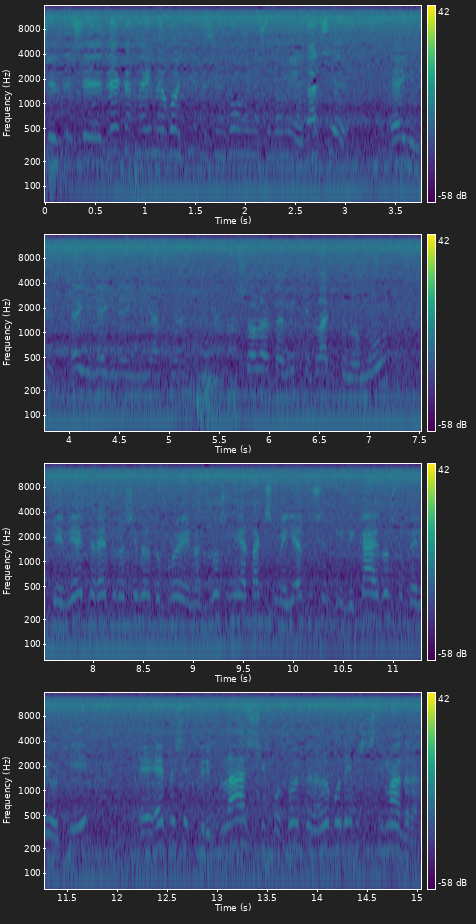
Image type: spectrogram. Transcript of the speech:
Σε, σε 10 θα είμαι εγώ εκεί με συνδρόμενη αστυνομία, εντάξει. Έγινε, έγινε, έγινε, έγινε. Γεια σου, γεια σου. Σε όλα τα μύθια και πλάτη του νομού και ιδιαίτερα έτοιμο σήμερα το πρωί να σα δώσω μια τάξη μεγέθους, ειδικά εδώ στην περιοχή. Ε, έπεσε τριπλάσια η ποσότητα νερού από ό,τι έπεσε στη Μάντρα.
